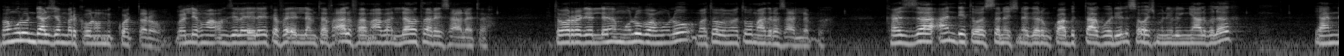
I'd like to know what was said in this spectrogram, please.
በሙሉ እንዳልጀመርከው ነው የሚቆጠረው። በሊግ ማ ኡንዚለ ኢለይከ ፈኢን ለም ተፍአል ፈማ በለግተ ሪሳለተህ። የተወረደልህም ሙሉ በሙሉ መቶ በመቶ ማድረስ አለብህ። ከዛ አንድ የተወሰነች ነገር እንኳ ብታጎድል ሰዎች ምን ይሉኛል ብለህ ያነ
